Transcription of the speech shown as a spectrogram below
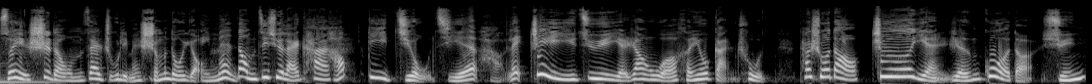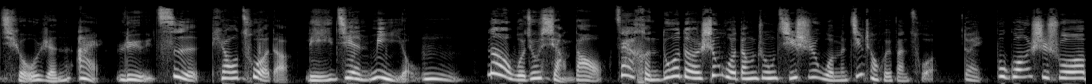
所以是的，我们在主里面什么都有。Amen 那我们继续来看，好，第九节，好嘞，这一句也让我很有感触。他说到：“遮掩人过的寻求仁爱，屡次挑错的离间密友。嗯，”那我就想到，在很多的生活当中，其实我们经常会犯错，对，不光是说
